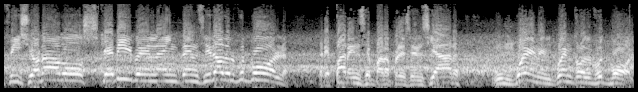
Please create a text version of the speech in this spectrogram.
Aficionados que viven la intensidad del fútbol, prepárense para presenciar un buen encuentro de fútbol.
